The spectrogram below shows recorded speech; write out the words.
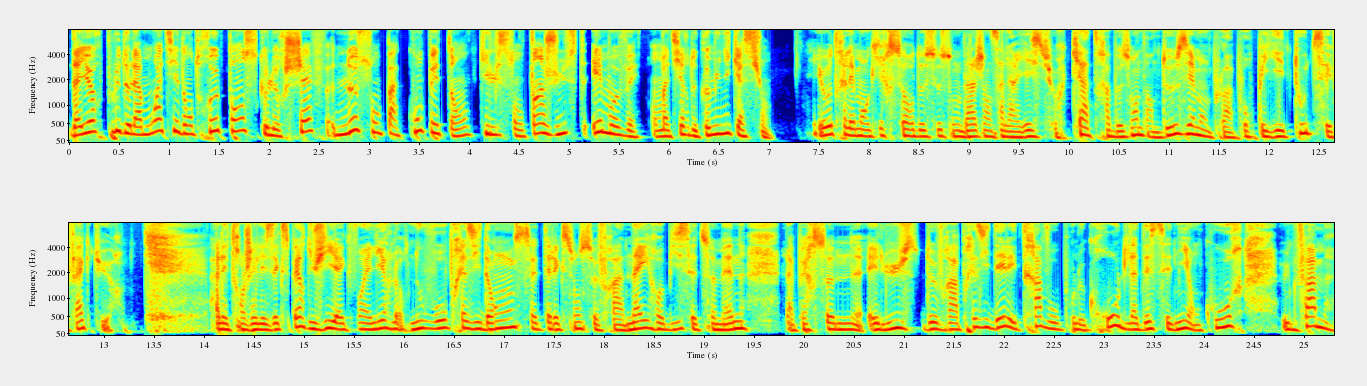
D'ailleurs, plus de la moitié d'entre eux pensent que leurs chefs ne sont pas compétents, qu'ils sont injustes et mauvais en matière de communication. Et autre élément qui ressort de ce sondage, un salarié sur quatre a besoin d'un deuxième emploi pour payer toutes ses factures. À l'étranger, les experts du GIEC vont élire leur nouveau président. Cette élection se fera à Nairobi cette semaine. La personne élue devra présider les travaux pour le gros de la décennie en cours. Une femme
